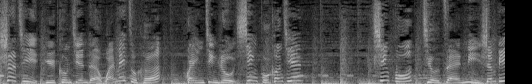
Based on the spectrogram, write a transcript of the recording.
设计与空间的完美组合，欢迎进入幸福空间，幸福就在你身边。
